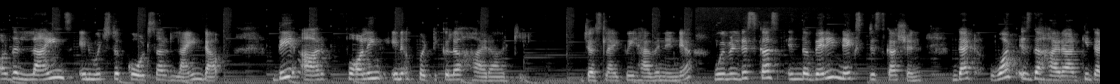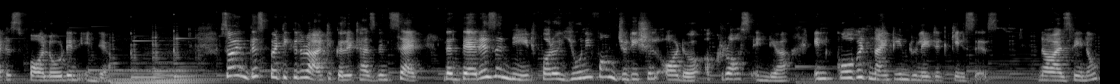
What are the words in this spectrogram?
or the lines in which the courts are lined up, they are falling in a particular hierarchy just like we have in India. We will discuss in the very next discussion that what is the hierarchy that is followed in India. So, in this particular article, it has been said that there is a need for a uniform judicial order across India in COVID 19 related cases. Now, as we know,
